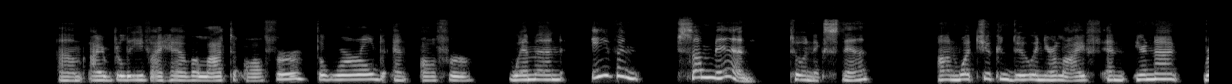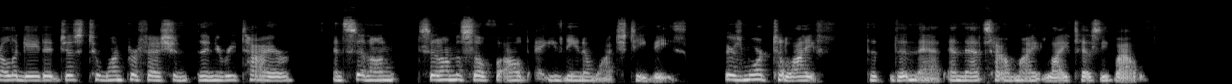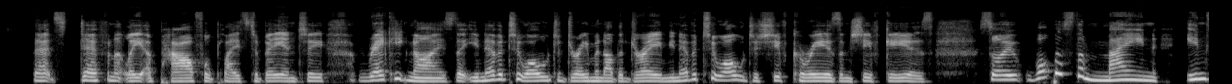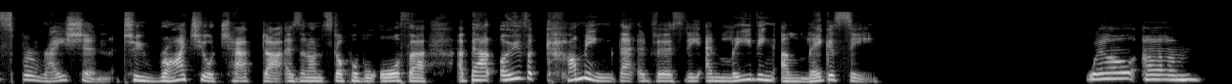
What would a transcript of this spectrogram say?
Um, I believe I have a lot to offer the world and offer women, even some men to an extent, on what you can do in your life. And you're not relegated just to one profession, then you retire and sit on sit on the sofa all evening and watch TVs. There's more to life th- than that. And that's how my life has evolved. That's definitely a powerful place to be and to recognize that you're never too old to dream another dream. You're never too old to shift careers and shift gears. So, what was the main inspiration to write your chapter as an unstoppable author about overcoming that adversity and leaving a legacy? Well, um,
